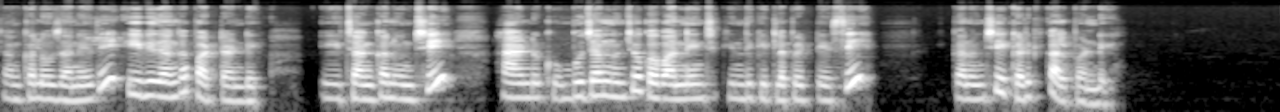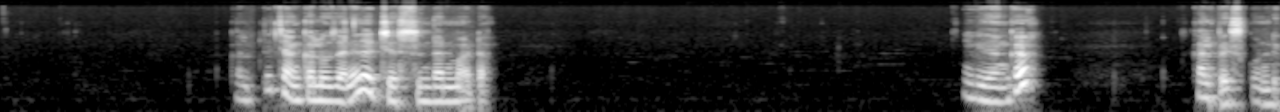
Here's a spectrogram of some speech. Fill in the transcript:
చంక లూజ్ అనేది ఈ విధంగా పట్టండి. ఈ చంక నుంచి హ్యాండ్కు భుజం నుంచి ఒక వన్ ఇంచ్ కిందికి ఇట్లా పెట్టేసి ఇక్కడ నుంచి ఇక్కడికి కలపండి. కలిపితే చంక లూజ్ అనేది వచ్చేస్తుంది అనమాట ఈ విధంగా కలిపేసుకోండి.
